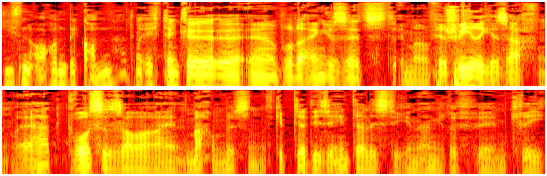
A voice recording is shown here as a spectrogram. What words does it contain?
diesen Orden bekommen hat? Ich denke, äh, er wurde eingesetzt immer für schwierige Sachen. Er hat große Sauereien machen müssen. Es gibt ja diese hinterlistigen Angriffe im Krieg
